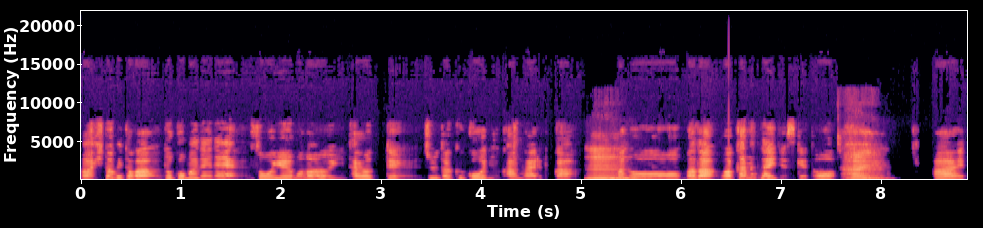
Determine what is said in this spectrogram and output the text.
まあ、人々がどこまでね、そういうものに頼って住宅購入を考えるとか、うん。あのーまだわからないですけど、はい。はい。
